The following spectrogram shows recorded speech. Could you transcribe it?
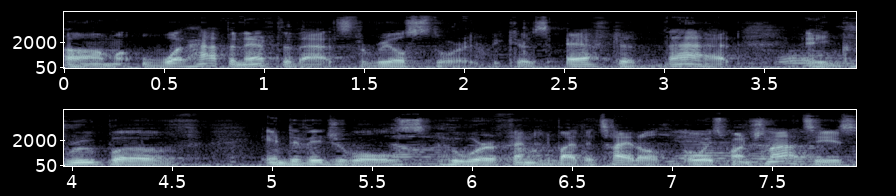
Um, what happened after that is the real story because after that, a group of individuals who were offended by the title, Always Punch Nazis,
